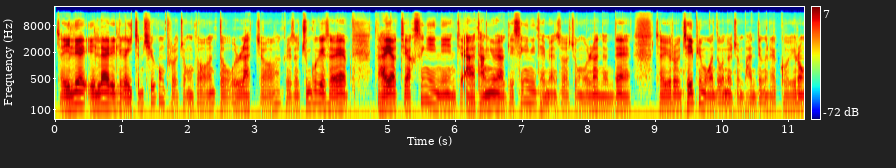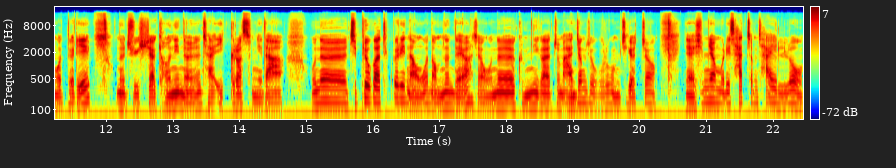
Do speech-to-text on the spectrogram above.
자 일라이릴리가 2.70% 정도 또 올랐죠. 그래서 중국에서의 다이어트 약 승인이 이제 아 당뇨약이 승인이 되면서 조금 올랐는데 자 이런 JP 모건도 오늘 좀 반등을 했고 이런 것들이 오늘 주식시장 견인을 잘 이끌었습니다. 오늘 지표가 특별히 나온 건 없는데요. 자 오늘 금리가 좀 안정적으로 움직였죠. 예, 10년물이 4.41로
